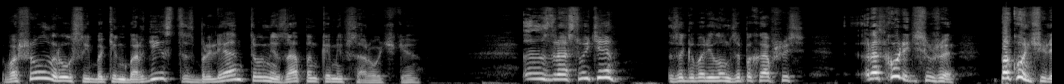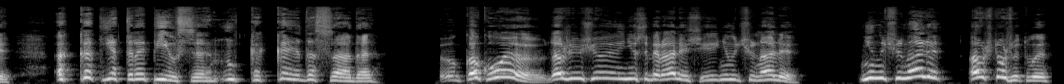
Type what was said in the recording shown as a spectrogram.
Вошел русый бакенбардист с бриллиантовыми запонками в сорочке. — Здравствуйте, — заговорил он, запыхавшись. — Расходитесь уже. покончили. А как я торопился, какая досада. — Какое? Даже еще и не собирались и не начинали. — Не начинали? А что же это вы?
